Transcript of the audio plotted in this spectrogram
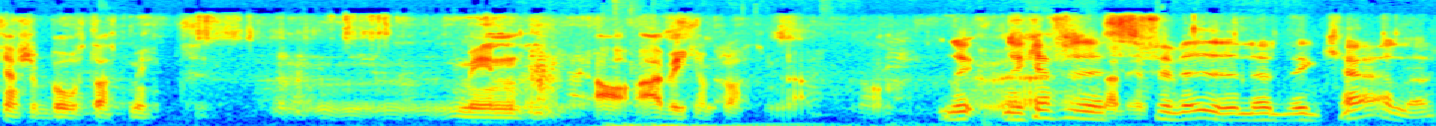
kanske botat mitt, mm, min, ja, nej, vi kan prata om det. Ja. Nu, nu kan När det- precis förbi Ludvig Köhler.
